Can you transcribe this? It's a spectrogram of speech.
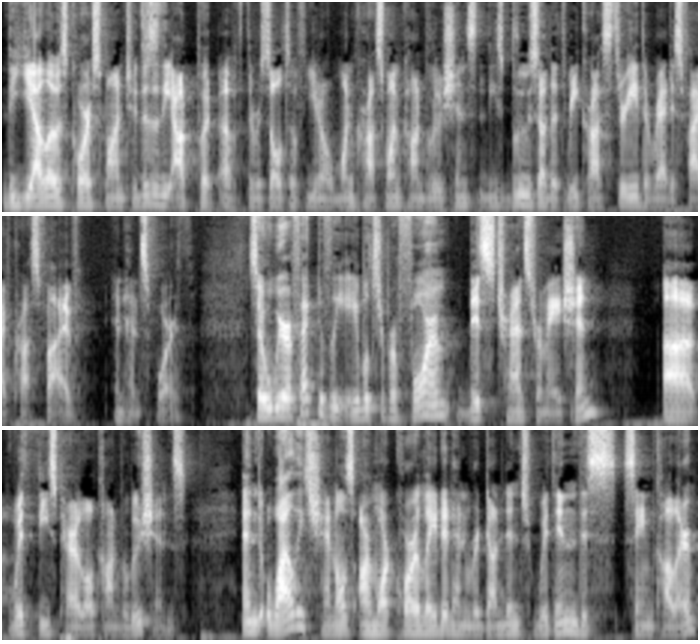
the yellows correspond to this is the output of the result of you know one cross one convolutions these blues are the three cross three the red is five cross five and henceforth so we're effectively able to perform this transformation uh, with these parallel convolutions and while these channels are more correlated and redundant within this same color,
